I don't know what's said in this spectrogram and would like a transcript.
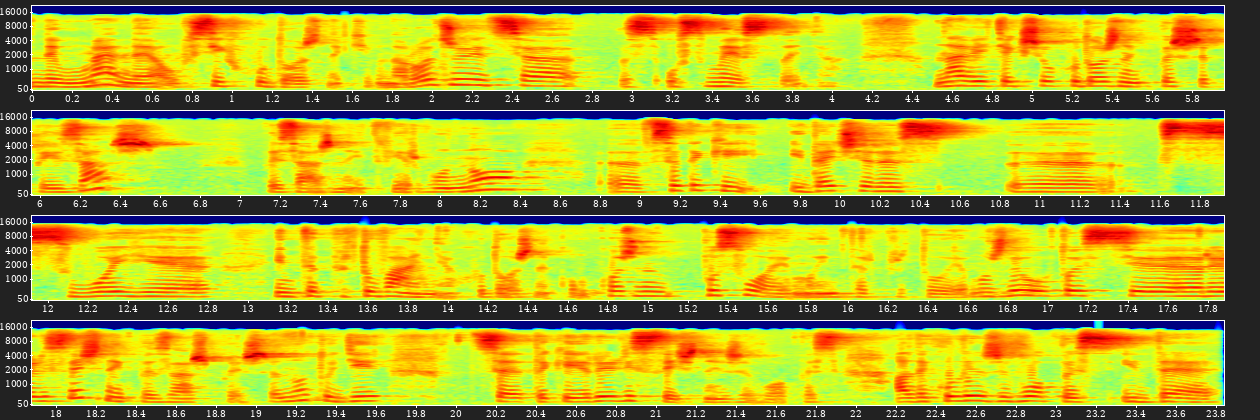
не в мене, а у всіх художників народжується з осмислення. Навіть якщо художник пише пейзаж, пейзажний твір, воно е, все-таки йде через своє інтерпретування художником. Кожен по-своєму інтерпретує. Можливо, хтось е, реалістичний пейзаж пише, ну тоді це такий реалістичний живопис. Але коли живопис іде е,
